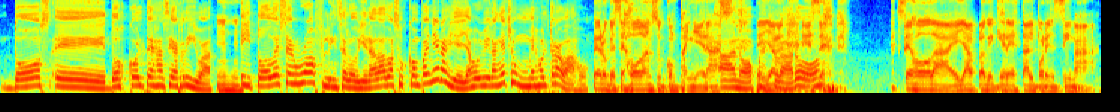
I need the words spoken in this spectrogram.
dos, eh, dos cortes hacia arriba y todo ese ruffling se lo hubiera dado a sus compañeras y ellas hubieran hecho un mejor trabajo. Pero que se jodan sus compañeras. Ah, no, pues claro. se joda, ella lo que quiere es estar por encima.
